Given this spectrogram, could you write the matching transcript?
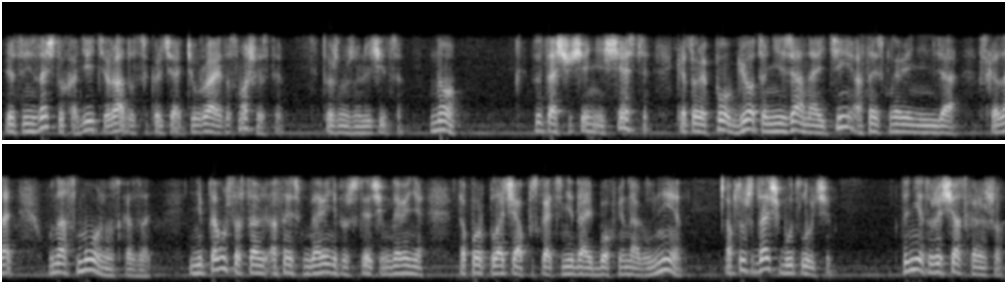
И это не значит, что ходить, радоваться, кричать «Ура!» – это сумасшествие. Тоже нужно лечиться. Но вот это ощущение счастья, которое по Гёте нельзя найти, остановить мгновение нельзя сказать, у нас можно сказать. Не потому, что остановить мгновение, потому что в следующее мгновение топор плача опускается, не дай Бог мне на голову. Нет. А потому что дальше будет лучше. Да нет, уже сейчас хорошо.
